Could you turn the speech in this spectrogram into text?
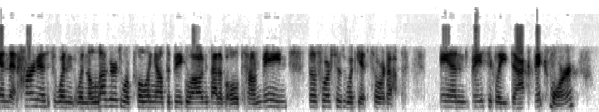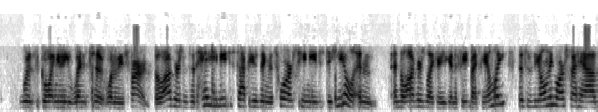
And that harness, when, when the luggers were pulling out the big logs out of Old Town, Maine, those horses would get sored up. And basically, Doc Bickmore was going and he went to one of these farms, the loggers, and said, Hey, you need to stop using this horse. He needs to heal. And And the logger's like, Are you going to feed my family? This is the only horse I have.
